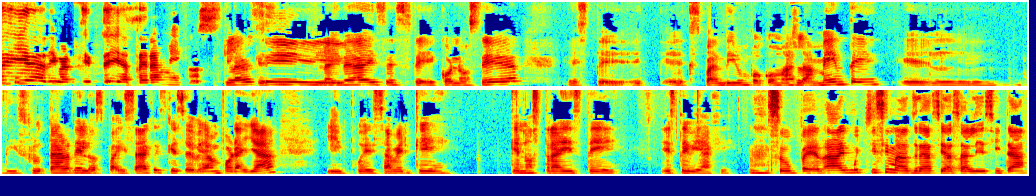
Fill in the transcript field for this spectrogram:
ahí a divertirte y a ser amigos. Claro que sí. La idea es este conocer, este, expandir un poco más la mente, el disfrutar de los paisajes que se vean por allá y pues saber qué, qué nos trae este, este viaje. Súper. Ay, muchísimas gracias, Alecita.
